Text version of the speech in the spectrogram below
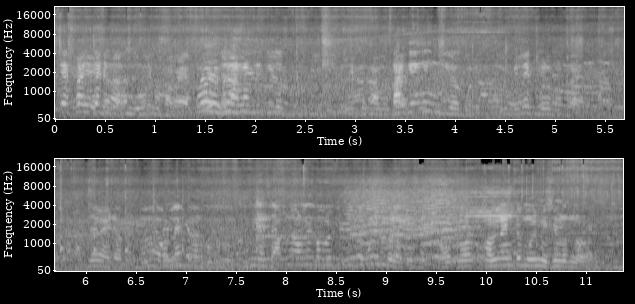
দিয়ক মই মেচিনত ছাৰৰ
